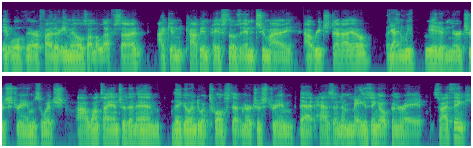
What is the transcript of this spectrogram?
It will verify their emails on the left side. I can copy and paste those into my outreach.io and then we've created nurture streams, which uh, once I enter them in, they go into a 12 step nurture stream that has an amazing open rate. So I think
